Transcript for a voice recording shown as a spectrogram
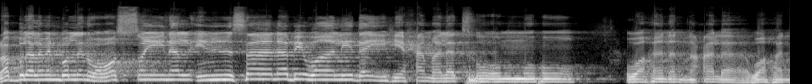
রব্বুল আলমিন বললেন ওয়াসাইনাল ইনসানা বিওয়ালিদাইহি হামালাতহু উম্মুহু ওয়াহানান আলা ওয়াহান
